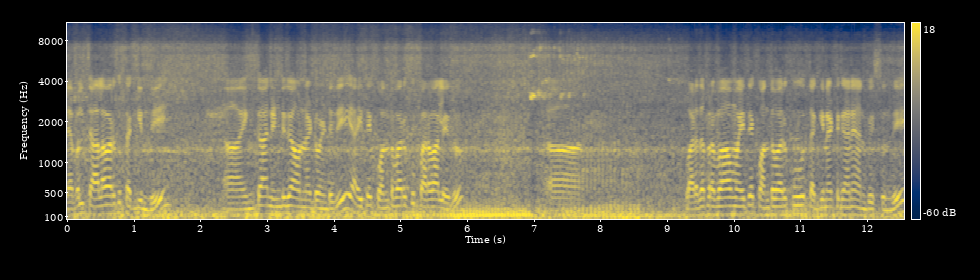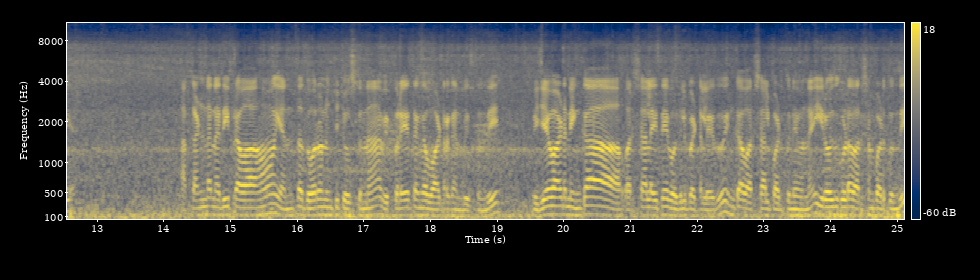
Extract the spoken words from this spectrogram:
లెవెల్ చాలా వరకు తగ్గింది. ఇంకా నిండుగా ఉన్నటువంటిది. అయితే కొంతవరకు పర్వాలేదు. వరద ప్రభావం అయితే కొంతవరకు తగ్గినట్టుగానే అనిపిస్తుంది. అఖండ నదీ ప్రవాహం ఎంత దూరం నుంచి చూస్తున్నా విపరీతంగా వాటర్ కనిపిస్తుంది. విజయవాడని ఇంకా వర్షాలు అయితే వదిలిపెట్టలేదు. ఇంకా వర్షాలు పడుతూనే ఉన్నాయి. ఈరోజు కూడా వర్షం పడుతుంది.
